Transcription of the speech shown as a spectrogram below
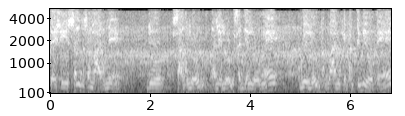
तैसे संत समाज में जो साधु लोग, भले लोग, सज्जन लोग हैं, वे लोग भगवान के भक्ति भी होते हैं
